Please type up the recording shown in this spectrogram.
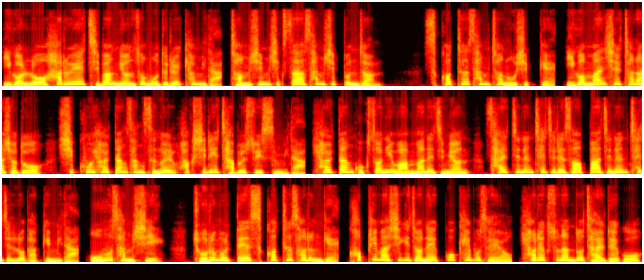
이걸로 하루의 지방 연소 모드를 켭니다. 점심 식사 30분 전 스쿼트 3050개. 이것만 실천하셔도 식후 혈당 상승을 확실히 잡을 수 있습니다. 혈당 곡선이 완만해지면 살찌는 체질에서 빠지는 체질로 바뀝니다. 오후 3시. 졸음 올 때 스쿼트 30개. 커피 마시기 전에 꼭 해보세요. 혈액순환도 잘 되고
